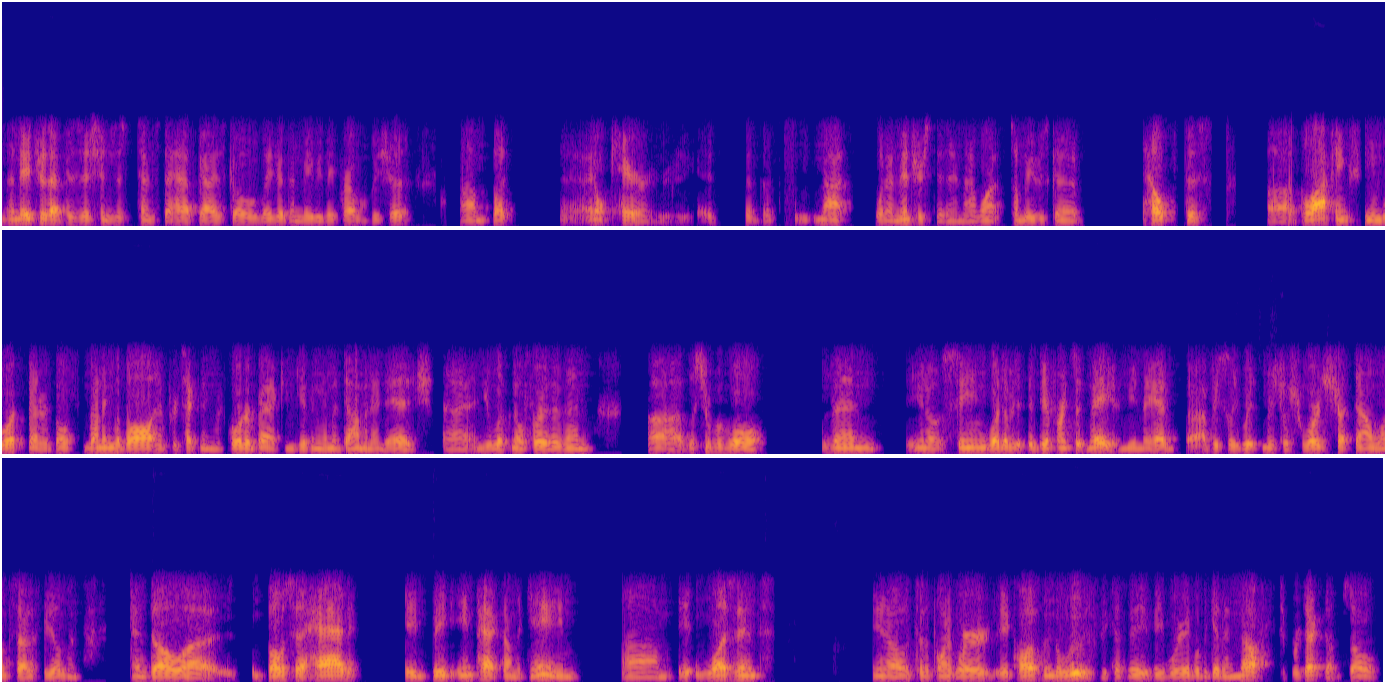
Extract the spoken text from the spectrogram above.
the nature of that position just tends to have guys go later than maybe they probably should. Um, but I don't care. It, that's not what I'm interested in. I want somebody who's going to help this uh, blocking scheme work better, both running the ball and protecting the quarterback and giving them a dominant edge. Uh, and you look no further than uh, the Super Bowl than you know seeing what a, difference it made. I mean, they had obviously Mitchell Schwartz shut down one side of the field, and and though uh, Bosa had a big impact on the game, um, it wasn't, you know, to the point where it caused them to lose because they, they were able to get enough to protect them. So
